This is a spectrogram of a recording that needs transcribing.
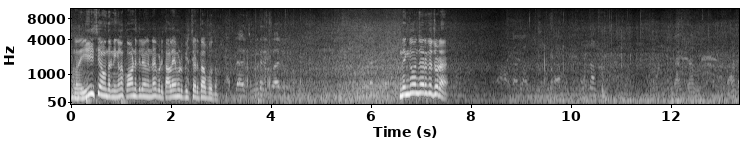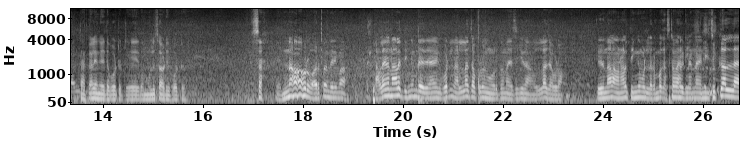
அதில் ஈஸியாக வந்துடும் நீங்களாம் கோவானித்திலி வாங்கினா இப்படி தலையை மட்டும் பிச்சு எடுத்தால் போதும். இந்த இங்கே கொஞ்சம் இருக்கு சூட. தக்காளி வெங்காயத்தை போட்டுட்டு இதை முழுசா அப்படியே போட்டு. ச என்ன ஒரு வருத்தம் தெரியுமா? தலைவனால திங்க முடியாது. எங்கள் போட்டில் நல்லா சாப்பிடுவேன். ஒருத்தன் தான் எசக்கி தான். நல்லா சாப்பிடுவான். இருந்தாலும் அவனால் திங்க முடியல. ரொம்ப கஷ்டமாக இருக்குல்ல என்ன இன்னைக்கு சுக்கா இல்லை.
